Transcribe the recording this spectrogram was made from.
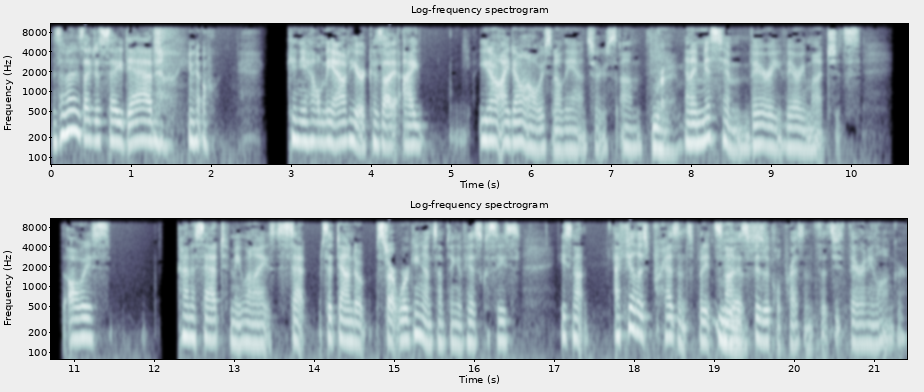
and sometimes I just say, Dad, you know, can you help me out here? Because I, I, you know, I don't always know the answers. Um, right. and I miss him very, very much. It's always kind of sad to me when I sat, sit down to start working on something of his because he's, he's not, I feel his presence, but it's not his physical presence that's there any longer.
